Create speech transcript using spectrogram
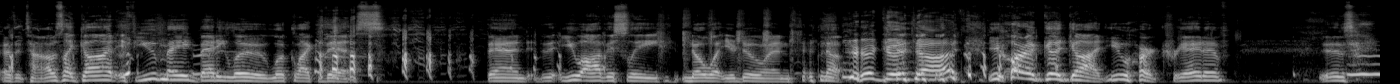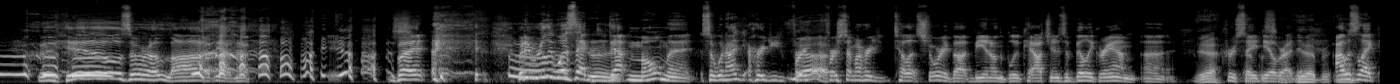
at the time. I was like, God, if you made Betty Lou look like this, then you obviously know what you're doing. no, you're a good God. you are a good God. You are creative. It's, the hills are alive. Yeah, no. oh my god! but but it really was that great. that moment. So when I heard you first, Yeah. the first time I heard you tell that story about being on the blue couch, and it was a Billy Graham uh, Yeah, crusade deal right there. Yeah, but- I was like,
